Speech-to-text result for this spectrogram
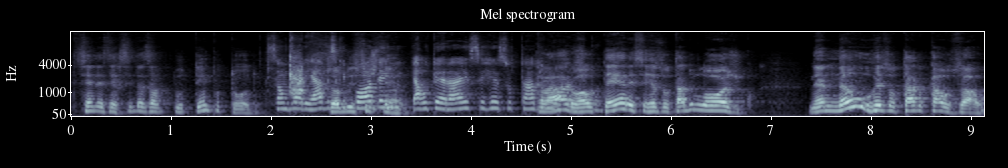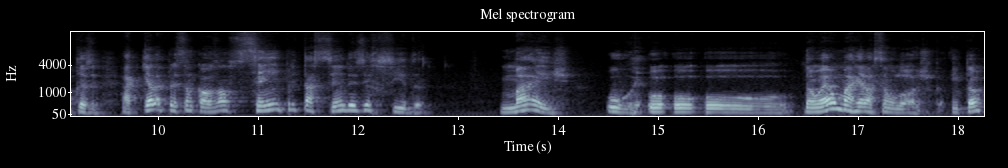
sendo exercidas o tempo todo. São variáveis que podem sistema. alterar esse resultado claro, lógico. altera esse resultado lógico. Né? Não o resultado causal. Quer dizer, aquela pressão causal sempre está sendo exercida mas o, o, o, o, não é uma relação lógica. Então,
